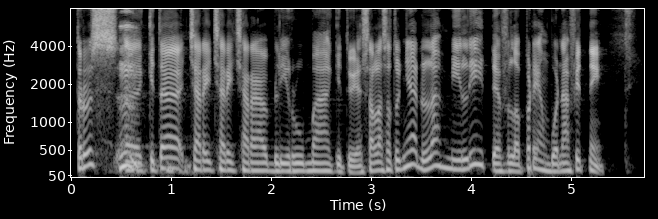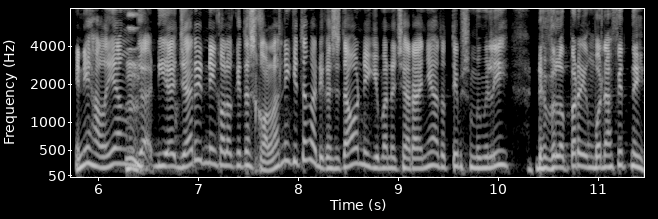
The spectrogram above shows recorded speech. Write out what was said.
Terus hmm. uh, kita cari-cari cara beli rumah gitu ya. Salah satunya adalah milih developer yang bonafit nih. Ini hal yang hmm. nggak hmm. diajarin nih kalau kita sekolah nih kita nggak dikasih tahu nih gimana caranya atau tips memilih developer yang bonafit nih.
